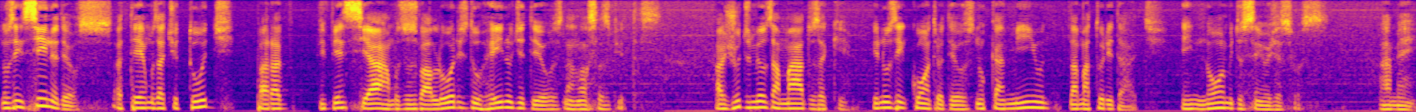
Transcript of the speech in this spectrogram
Nos ensine, Deus, a termos atitude para vivenciarmos os valores do reino de Deus nas nossas vidas. Ajude os meus amados aqui e nos encontre, Deus, no caminho da maturidade. Em nome do Senhor Jesus. Amém.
